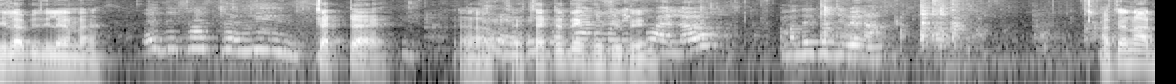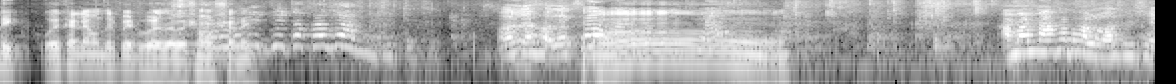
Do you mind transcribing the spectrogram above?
জিলাপি দিলে না। চারটে আচ্ছা চারটাতে খুশি তুমি। আমাদেরকে দিবে না। আচ্ছা না দিক ওই খালে আমাদের পেট ভরে যাবে সমস্যা নেই। ও। আমার মাকে ভালোবাসে সে।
